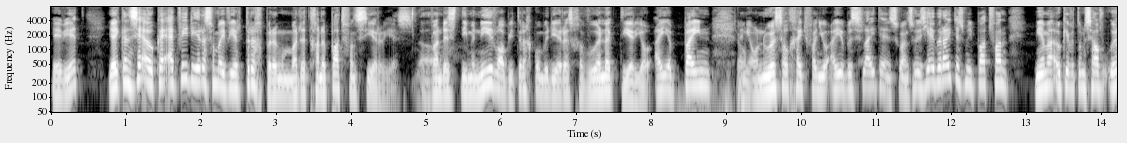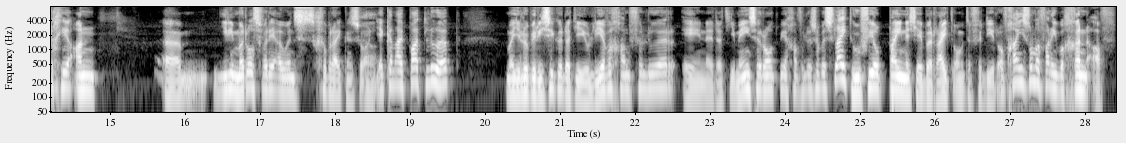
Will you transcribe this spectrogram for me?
Jy weet? Jy kan sê okay, ek weet die Here sal my weer terugbring, maar dit gaan 'n pad van seer wees. Ja. Want dis die manier waarop jy terugkom by die Here is gewoonlik deur jou eie pyn Ja. en die onnoosigheid van jou eie besluite en so aan. So as jy bereid is met die pad van neem 'n ouetjie wat homself oorgee aan ehm um, hierdie middels wat die ouens gebruik en so aan. Ja. Jy kan daai pad loop, maar jy loop die risiko dat jy jou lewe gaan verloor en uh, dat jy mense rondom jou gaan verloor. So besluit hoeveel pyn is jy bereid om te verduur of gaan jy sommer van die begin af?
